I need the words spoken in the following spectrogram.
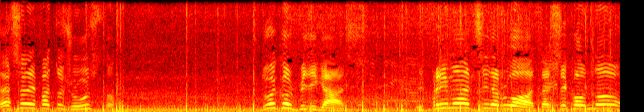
Adesso l'hai fatto giusto. Due colpi di gas. Il primo alzi la ruota, il secondo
